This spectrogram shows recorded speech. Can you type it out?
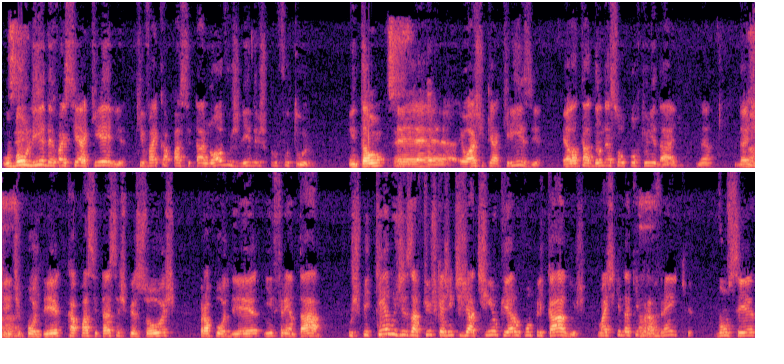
O Sim. bom líder vai ser aquele que vai capacitar novos líderes para o futuro. Então, é, eu acho que a crise ela está dando essa oportunidade, né? Da ah. gente poder capacitar essas pessoas para poder enfrentar os pequenos desafios que a gente já tinha, que eram complicados, mas que daqui para frente vão ser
